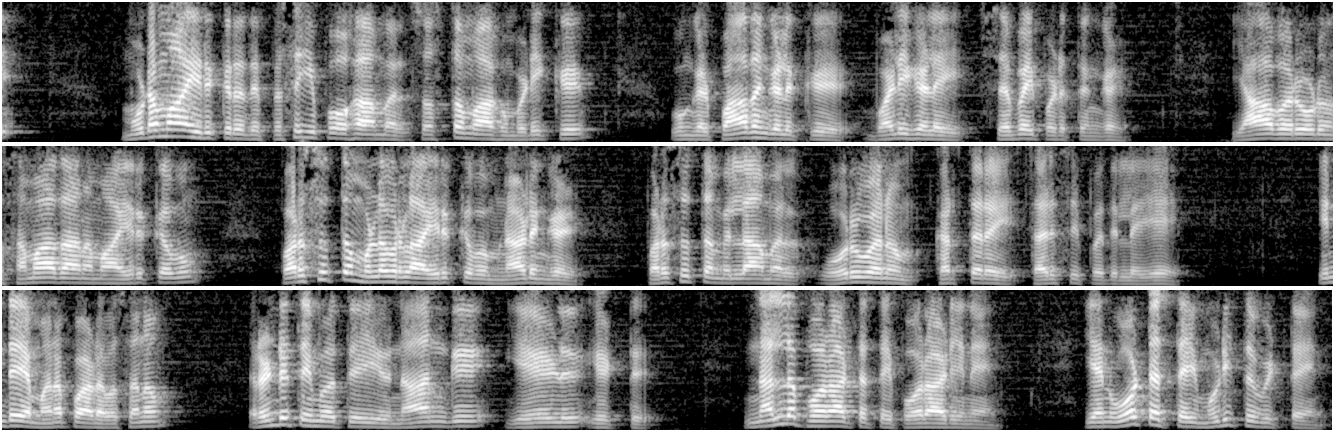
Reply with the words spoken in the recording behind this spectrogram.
முடமாயிருக்கிறது பிசகி போகாமல் சொஸ்தமாகும்படிக்கு உங்கள் பாதங்களுக்கு வழிகளை செவ்வைப்படுத்துங்கள். யாவரோடும் சமாதானமாய் இருக்கவும் பரிசுத்தம் உள்ளவர்களாய் இருக்கவும் நாடுங்கள். பரிசுத்தம் இல்லாமல் ஒருவனும் கர்த்தரை தரிசிப்பதில்லையே. இன்றைய மனப்பாட வசனம் ரெண்டு திமுத்தி நான்கு ஏழு எட்டு. நல்ல போராட்டத்தை போராடினேன். என் ஓட்டத்தை முடித்து விட்டேன்.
